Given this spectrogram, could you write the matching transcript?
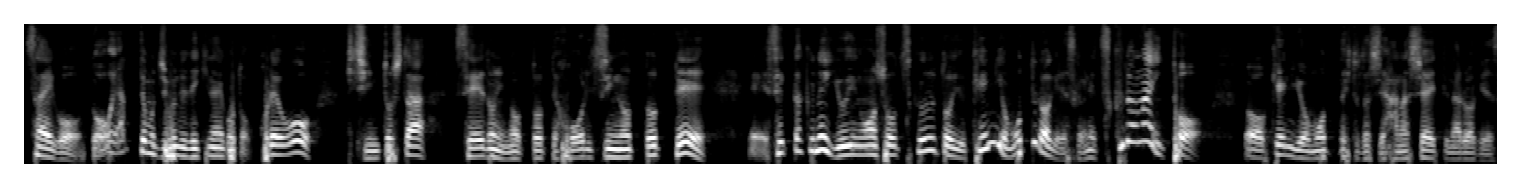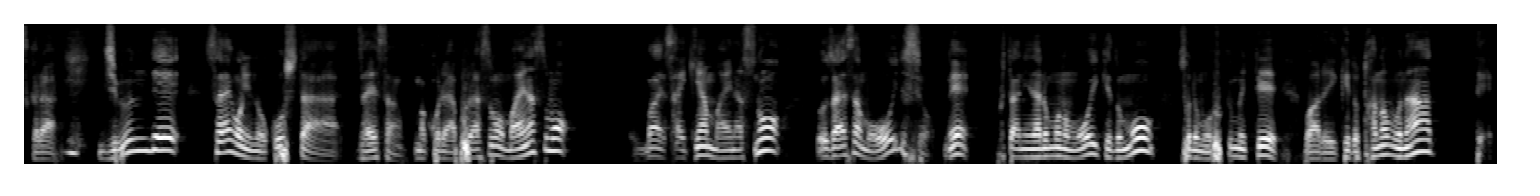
最後、どうやっても自分でできないこと、これをきちんとした制度にのっとって、法律にのっとって、えーせっかくね、遺言書を作るという権利を持ってるわけですからね、作らないと、権利を持った人たちで話し合いってなるわけですから、自分で最後に残した財産、まあこれはプラスもマイナスも、まあ最近はマイナスの財産も多いですよ。ね。負担になるものも多いけども、それも含めて悪いけど頼むなって、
